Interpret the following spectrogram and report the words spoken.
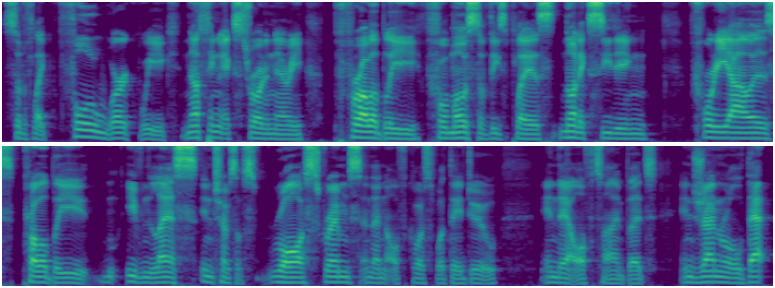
sort of like full work week, nothing extraordinary. Probably for most of these players, not exceeding 40 hours, probably even less in terms of raw scrims, and then of course what they do in their off time. But in general, that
